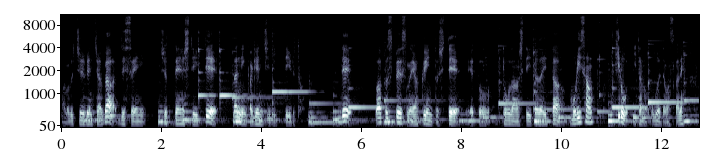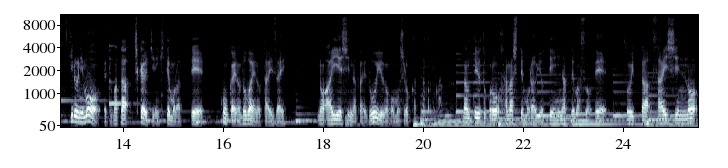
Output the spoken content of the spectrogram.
あの宇宙ベンチャーが実際に出展していて、何人か現地に行っていると。で、ワープスペースの役員として、えーと、登壇していただいた森さん、ヒロいたの覚えてますかね？ヒロにも、えーと、また近いうちに来てもらって、今回のドバイの滞在の IAC の中でどういうのが面白かったかとか、なんていうところを話してもらう予定になってますので、そういった最新の、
